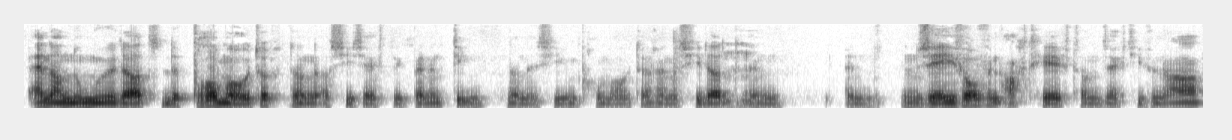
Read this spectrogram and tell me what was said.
En dan noemen we dat de promotor. Dan als hij zegt ik ben een 10, dan is hij een promotor. En als hij dat mhm. een, een, een 7 of een 8 geeft, dan zegt hij van nou,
